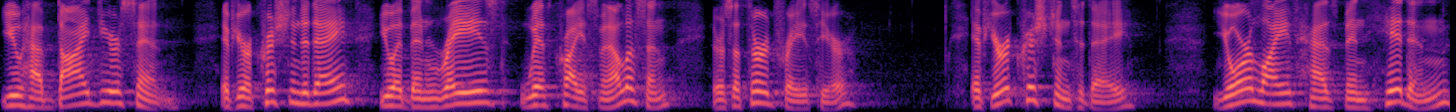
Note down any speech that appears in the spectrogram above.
you have died to your sin. If you're a Christian today, you have been raised with Christ. Now, listen, there's a third phrase here. If you're a Christian today, your life has been hidden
